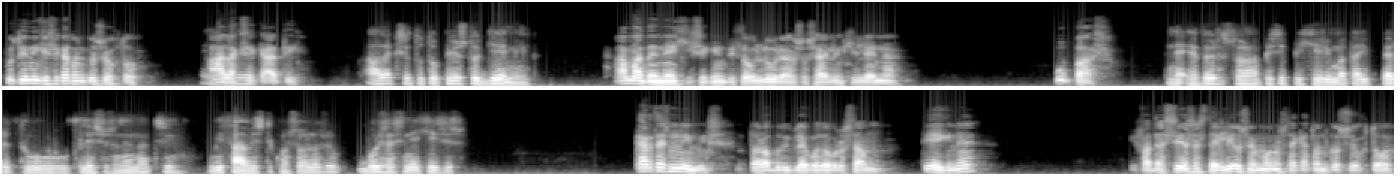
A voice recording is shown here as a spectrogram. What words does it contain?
Που την είχες 128. Ε, Άλλαξε κάτι. Άλλαξε το τοπίο στο gaming. Άμα δεν έχεις εκείνη τη θολούρα στο Silent Hill 1, πού πας; Ναι, εδώ ήρθες τώρα να πεις επιχειρήματα υπέρ του PlayStation 1, έτσι. Μη θάβεις την κονσόλα σου, μπορείς να συνεχίσεις. Κάρτες μνήμης. Τώρα που τη βλέπω εδώ μπροστά μου. Τι έγινε; Η φαντασία σας τελείωσε μόνο στα 128.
